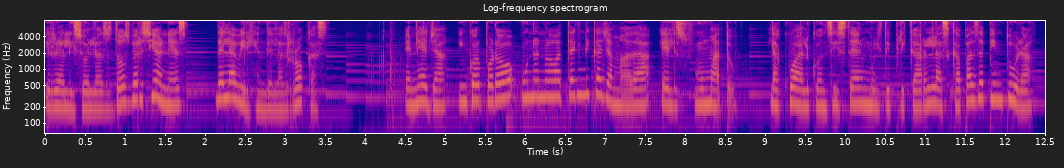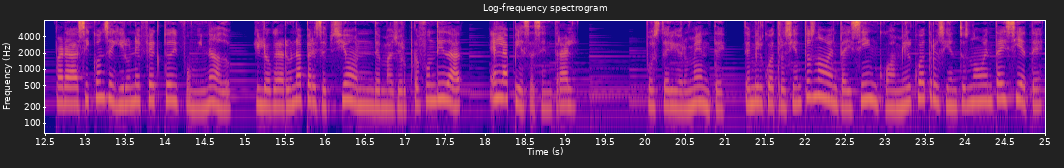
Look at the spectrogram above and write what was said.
y realizó las dos versiones de la Virgen de las Rocas. En ella incorporó una nueva técnica llamada el sfumato, la cual consiste en multiplicar las capas de pintura para así conseguir un efecto difuminado y lograr una percepción de mayor profundidad en la pieza central. Posteriormente, de 1495 a 1497,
